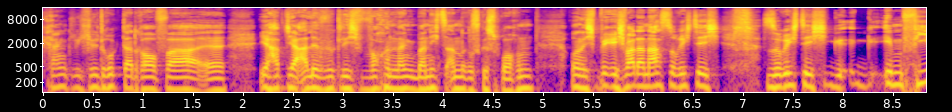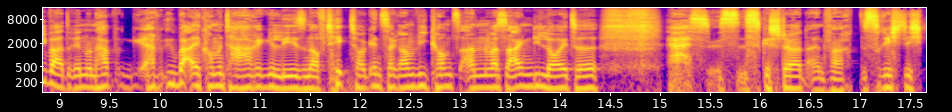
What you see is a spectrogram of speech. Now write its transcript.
krank, wie viel Druck da drauf war. Äh, ihr habt ja alle wirklich wochenlang über nichts anderes gesprochen. Und ich, ich war danach so richtig, so richtig im Fieber drin und habe hab überall Kommentare gelesen auf TikTok, Instagram, wie kommt's an, was sagen die Leute. Ja, es, es ist gestört einfach. Es ist richtig,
